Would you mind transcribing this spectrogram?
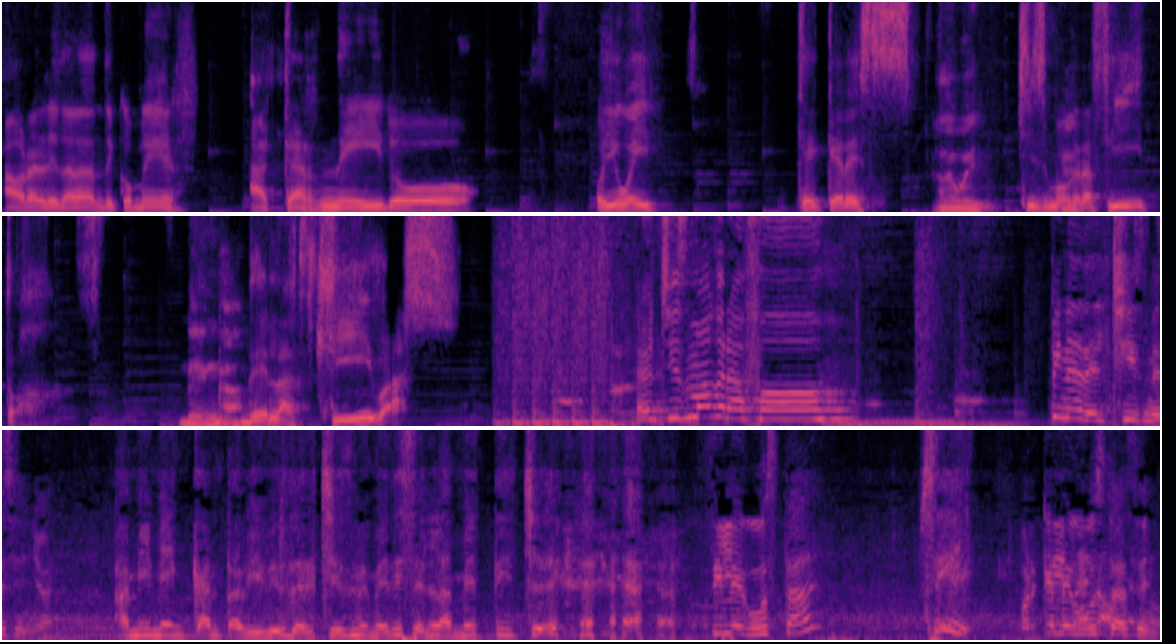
ahora le darán de comer a Carneiro. Oye, güey, ¿qué crees? ¿Qué, güey? Chismografito Venga. de las chivas. El chismógrafo. ¿Qué opina del chisme, señor? A mí me encanta vivir del chisme, me dicen la metiche. ¿Sí le gusta? Sí. ¿Por qué le Bueno, gusta, señor?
